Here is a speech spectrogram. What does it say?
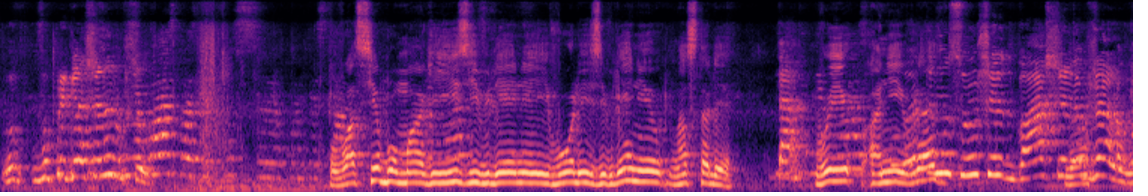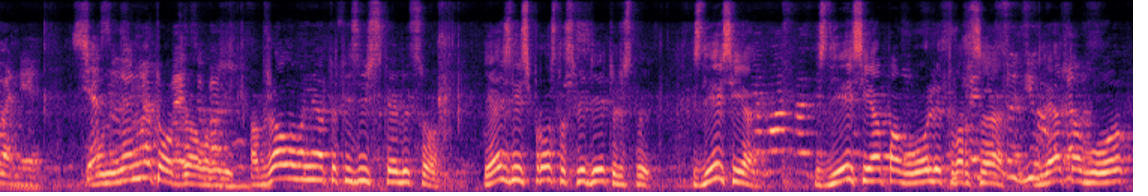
Вы, вы приглашены в суд. У вас все бумаги, изъявления и волеизъявления на столе. Да. Вы, они Поэтому являются... слушают ваши обжалования. Сейчас У меня нет обжалований. ваш- Обжалование – это физическое лицо. Я здесь просто свидетельствую. Здесь я, здесь я по воле Творца. Для того,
